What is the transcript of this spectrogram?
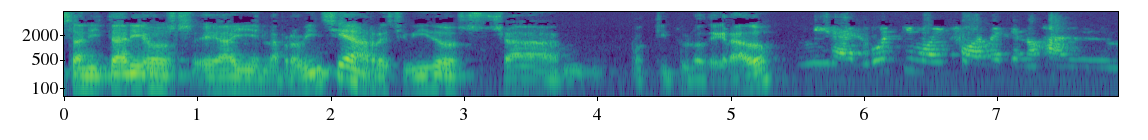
sanitarios eh, hay en la provincia recibidos ya con título de grado. Mira, el último informe que nos han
